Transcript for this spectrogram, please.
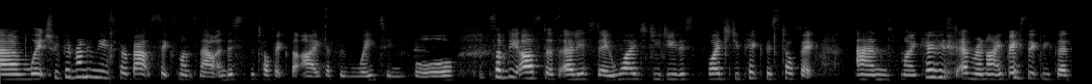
um, which we've been running these for about six months now, and this is the topic that I have been waiting for. Somebody asked us earlier today, why did you do this? Why did you pick this topic? And my co-host Emma and I basically said,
